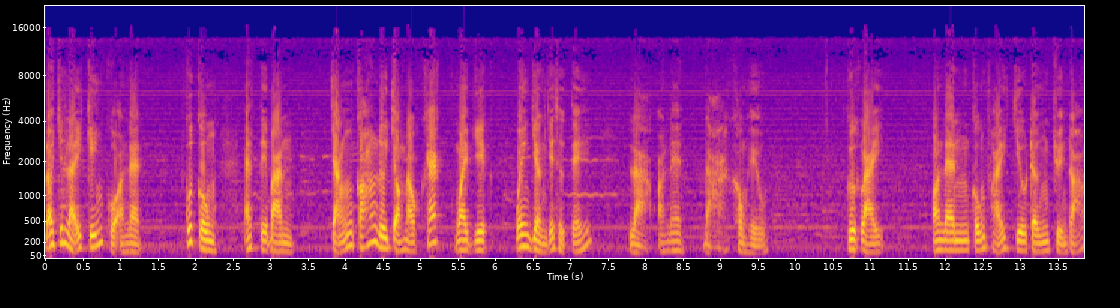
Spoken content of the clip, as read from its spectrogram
đó chính là ý kiến của Orlen. Cuối cùng, Esteban chẳng có lựa chọn nào khác ngoài việc quen dần với thực tế là Orlen đã không hiểu. Ngược lại, Orlen cũng phải chịu trận chuyện đó.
